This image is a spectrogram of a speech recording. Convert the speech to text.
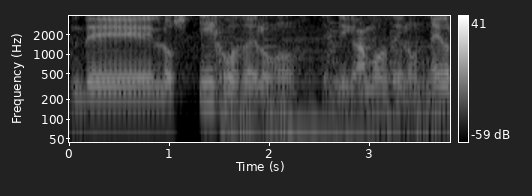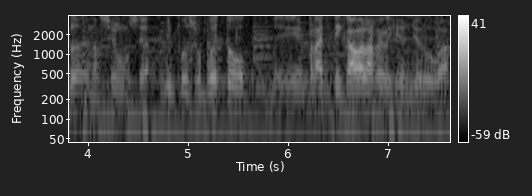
de los hijos de los, digamos, de los negros de nación. O sea, y por supuesto eh, practicaba la religión yoruba,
